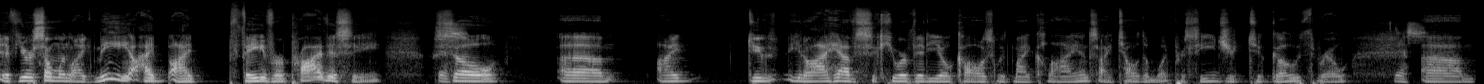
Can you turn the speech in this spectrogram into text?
if you're someone like me, I, I favor privacy. Yes. So um, I do, you know, I have secure video calls with my clients. I tell them what procedure to go through. yes, Um,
